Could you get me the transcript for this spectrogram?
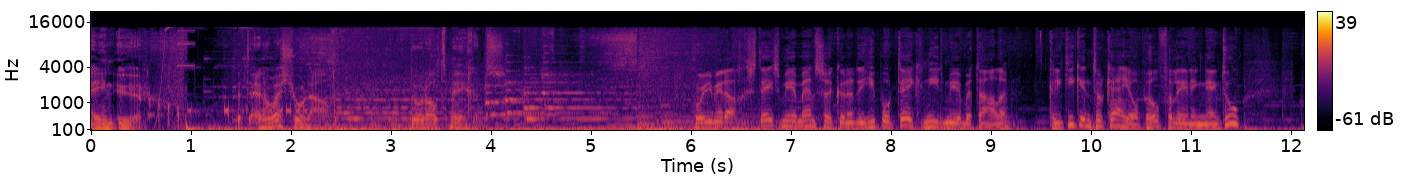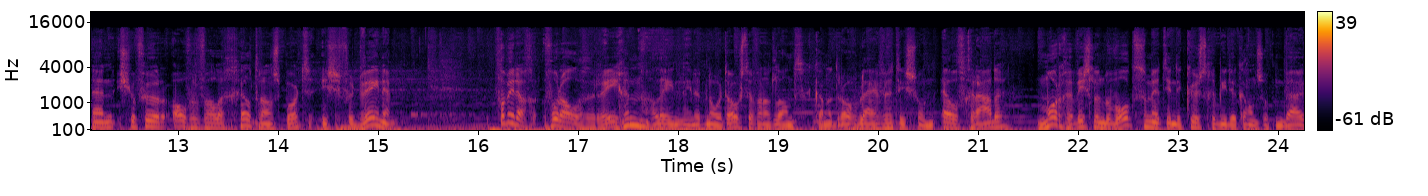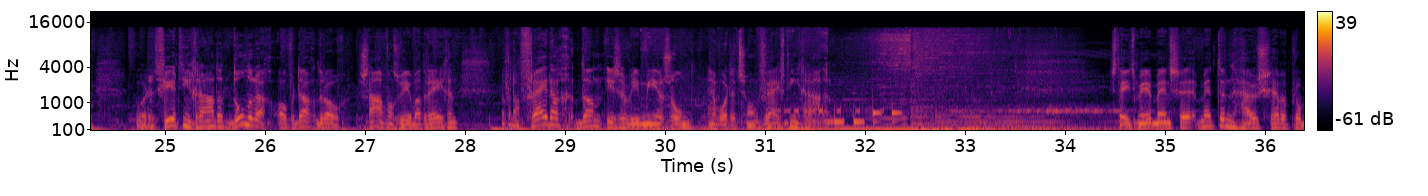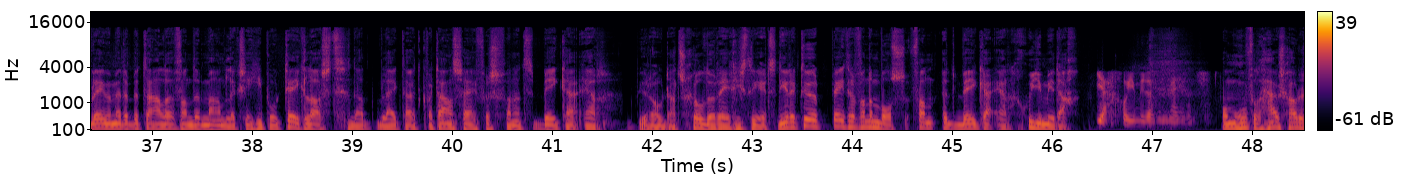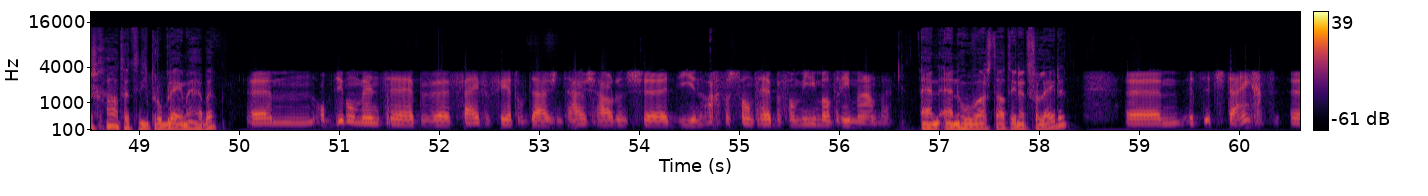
1 uur. Het NOS-journaal. Door Alt Megens. Goedemiddag. Steeds meer mensen kunnen de hypotheek niet meer betalen. Kritiek in Turkije op hulpverlening neemt toe. En chauffeur overvallen geldtransport is verdwenen. Vanmiddag vooral regen. Alleen in het noordoosten van het land kan het droog blijven. Het is zo'n 11 graden. Morgen wisselend bewolkt met in de kustgebieden kans op een bui. Dan wordt het 14 graden. Donderdag overdag droog. S'avonds weer wat regen. En vanaf vrijdag dan is er weer meer zon en wordt het zo'n 15 graden. Steeds meer mensen met een huis hebben problemen met het betalen van de maandelijkse hypotheeklast. Dat blijkt uit kwartaalcijfers van het BKR, bureau dat schulden registreert. Directeur Peter van den Bos van het BKR, goedemiddag. Ja, goedemiddag meneer Om hoeveel huishoudens gaat het die problemen hebben? Um, op dit moment uh, hebben we 45.000 huishoudens uh, die een achterstand hebben van minimaal drie maanden. En, en hoe was dat in het verleden? Um, het, het, stijgt. Uh,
